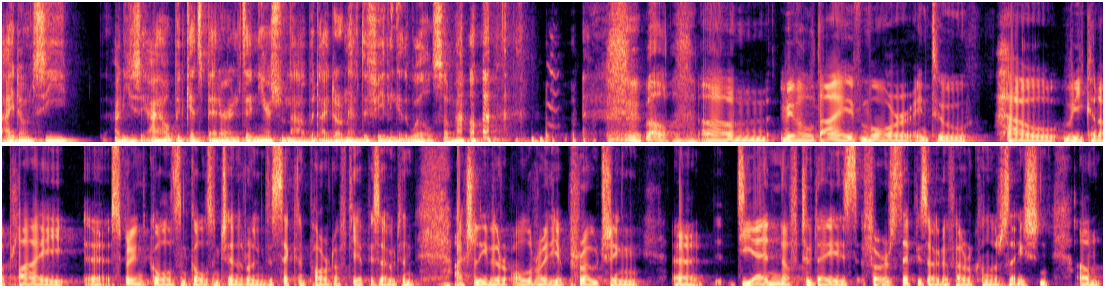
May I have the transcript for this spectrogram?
i don't see how do you say? I hope it gets better in 10 years from now, but I don't have the feeling it will somehow. well, um, we will dive more into how we can apply uh, sprint goals and goals in general in the second part of the episode. And actually, we're already approaching uh, the end of today's first episode of our conversation. Um,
